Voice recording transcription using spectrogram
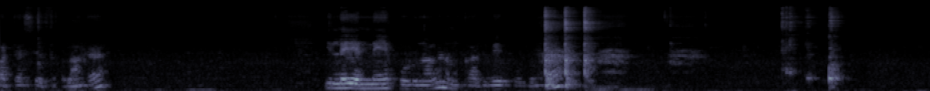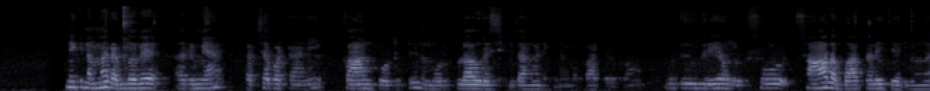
பட்டை சேர்த்துக்கலாங்க. இல்லை எண்ணெயே போடுனாலும் நமக்கு அதுவே போதுங்க. இன்றைக்கி நம்ம ரொம்பவே அருமையாக பச்சை பட்டாணி கான் போட்டுட்டு நம்ம ஒரு புலாவ் ரெசிபி தாங்க இன்றைக்கி நம்ம பார்த்துருக்கோம். உதிரி உதிரியாக உங்களுக்கு சோ சாதம் பார்த்தாலே தெரியுங்க.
